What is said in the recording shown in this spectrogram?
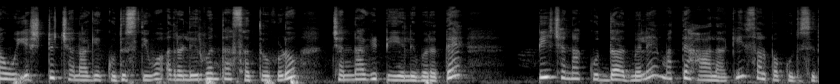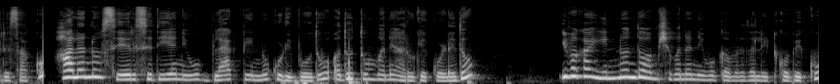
ನಾವು ಎಷ್ಟು ಚೆನ್ನಾಗಿ ಕುದಿಸ್ತೀವೋ ಅದರಲ್ಲಿರುವಂಥ ಸತ್ವಗಳು ಚೆನ್ನಾಗಿ ಟೀಯಲ್ಲಿ ಬರುತ್ತೆ. ಟೀ ಚೆನ್ನಾಗಿ ಕುದ್ದಾದ್ಮೇಲೆ ಮತ್ತೆ ಹಾಲಾಕಿ ಸ್ವಲ್ಪ ಕುದಿಸಿದ್ರೆ ಸಾಕು. ಹಾಲನ್ನು ಸೇರಿಸಿದೆಯೇ ನೀವು ಬ್ಲ್ಯಾಕ್ ಟೀಯನ್ನು ಕುಡಿಬೋದು. ಅದು ತುಂಬಾನೇ ಆರೋಗ್ಯಕ್ಕೆ ಒಳ್ಳೆಯದು ಇವಾಗ ಇನ್ನೊಂದು ಅಂಶವನ್ನು ನೀವು ಗಮನದಲ್ಲಿ ಇಟ್ಕೋಬೇಕು.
